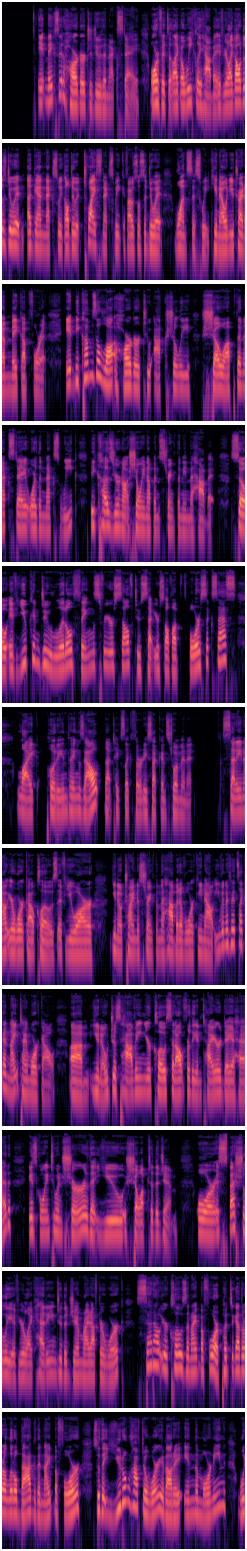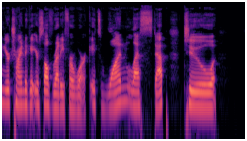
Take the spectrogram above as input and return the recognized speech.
it makes it harder to do the next day. Or if it's like a weekly habit, if you're like, I'll just do it again next week, I'll do it twice next week if I was supposed to do it once this week, you know, and you try to make up for it, it becomes a lot harder to actually show up the next day or the next week because you're not showing up and strengthening the habit. So if you can do little things for yourself to set yourself up for success, like putting things out, that takes like 30 seconds to a minute. Setting out your workout clothes if you are you know trying to strengthen the habit of working out even if it's like a nighttime workout um you know just having your clothes set out for the entire day ahead is going to ensure that you show up to the gym. Or especially if you're like heading to the gym right after work set out your clothes the night before put together a little bag the night before so that you don't have to worry about it in the morning when you're trying to get yourself ready for work it's one less step to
